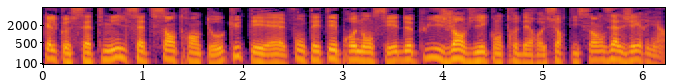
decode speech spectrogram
quelques 7730 OQTF ont été prononcés depuis janvier contre des ressortissants algériens.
